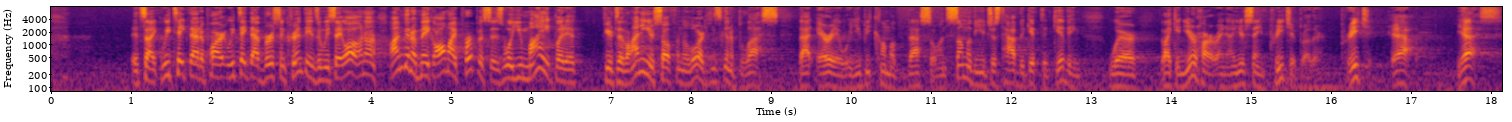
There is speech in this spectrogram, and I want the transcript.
it's like we take that apart, we take that verse in Corinthians and we say, oh, no, no I'm going to make all my purposes. Well, you might, but if, if you're delighting yourself in the Lord, He's going to bless that area where you become a vessel. And some of you just have the gift of giving where, like in your heart right now, you're saying, Preach it, brother. Preach it. Yeah. Yes.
